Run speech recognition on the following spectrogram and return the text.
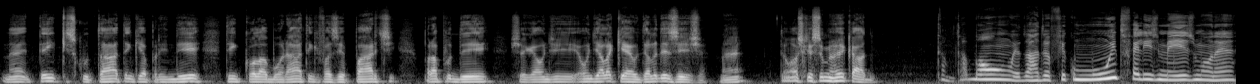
Né? Tem que escutar, tem que aprender, tem que colaborar, tem que fazer parte para poder chegar onde, onde ela quer, onde ela deseja. Né? Então acho que esse é o meu recado. Então tá bom, Eduardo, eu fico muito feliz mesmo, né?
